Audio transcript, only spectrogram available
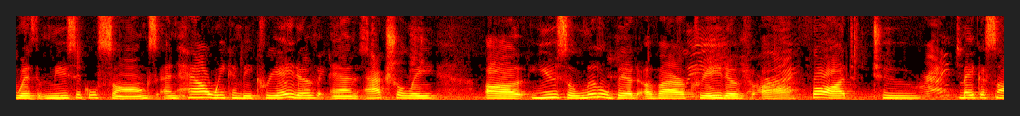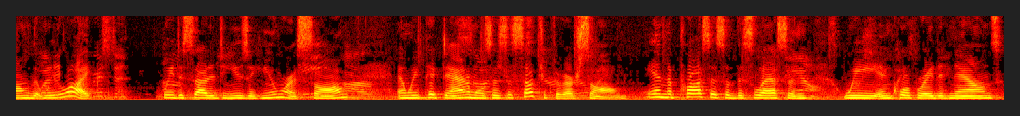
with musical songs and how we can be creative and actually uh, use a little bit of our creative uh, thought to make a song that we like. We decided to use a humorous song and we picked animals as the subject of our song. In the process of this lesson, we incorporated nouns,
